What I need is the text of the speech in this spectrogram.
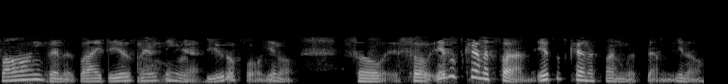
songs, and his ideas and Oh, everything was beautiful. You know, so so it was kind of fun. It was kind of fun with them. You know.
